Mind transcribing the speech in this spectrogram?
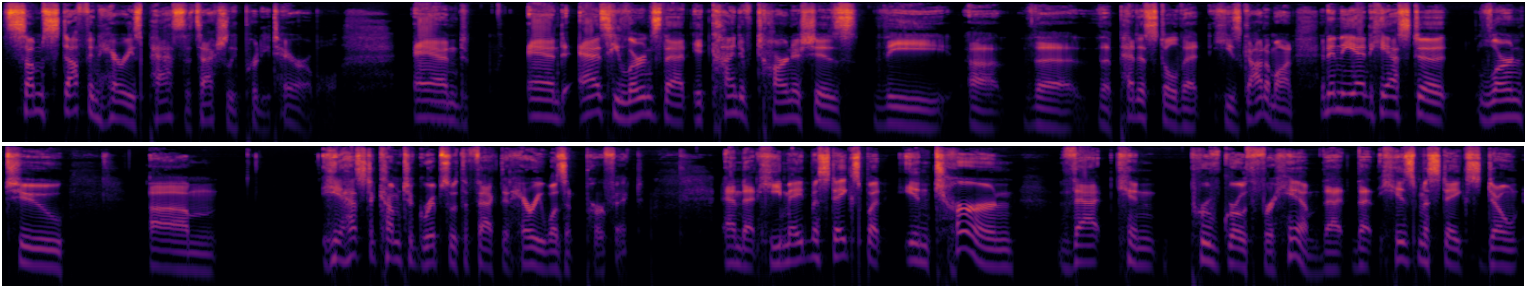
some stuff in Harry's past that's actually pretty terrible, and and as he learns that, it kind of tarnishes the uh, the the pedestal that he's got him on. And in the end, he has to learn to um, he has to come to grips with the fact that Harry wasn't perfect and that he made mistakes. But in turn, that can prove growth for him. That that his mistakes don't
